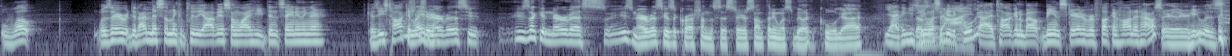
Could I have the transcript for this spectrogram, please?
what was there? Did I miss something completely obvious on why he didn't say anything there? Because he's talking He's just later. nervous. He, he's like a nervous. He's nervous. He has a crush on the sister or something. He wants to be like a cool guy. Yeah, I think he's He just wants to be the cool guy talking about being scared of her fucking haunted house earlier. He was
